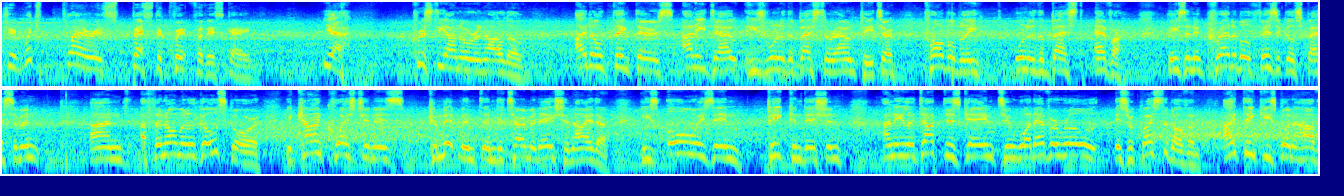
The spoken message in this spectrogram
Jim, which player is best equipped for this game? Yeah, Cristiano Ronaldo. I don't think there's any doubt he's one of the best around, Peter. Probably one of the best ever. He's an incredible physical specimen and a phenomenal goalscorer. You can't question his commitment and determination either. He's always in peak condition and he'll adapt his game to whatever role is requested of him. I think he's going to have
